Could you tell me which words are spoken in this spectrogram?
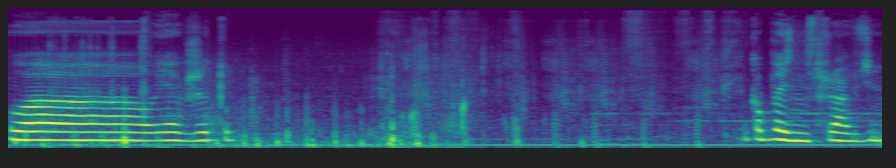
Вау, як же тут. Капець насправді.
